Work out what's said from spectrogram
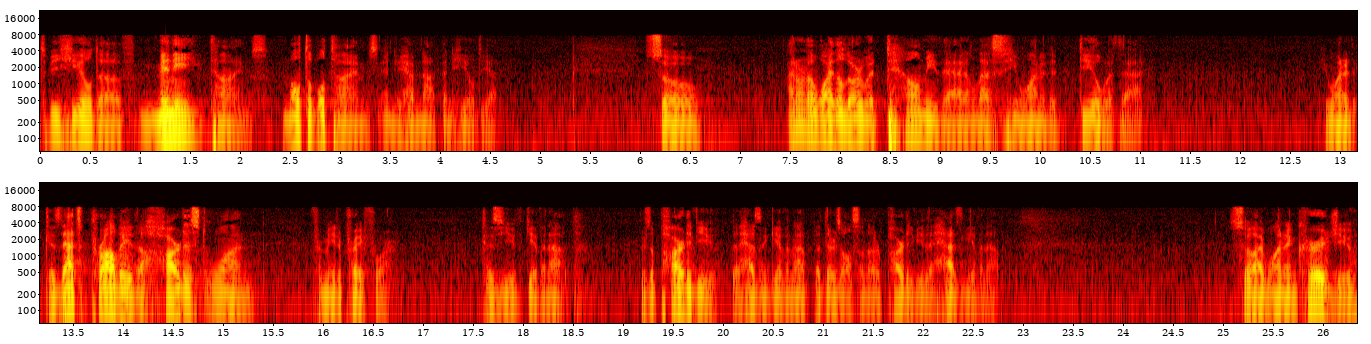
to be healed of many times, multiple times, and you have not been healed yet. So, I don't know why the Lord would tell me that unless He wanted to deal with that. He wanted because that's probably the hardest one for me to pray for, because you've given up. There's a part of you that hasn't given up, but there's also another part of you that has given up. So I want to encourage you,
